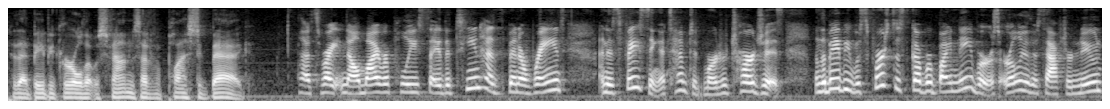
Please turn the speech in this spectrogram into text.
to that baby girl that was found inside of a plastic bag. That's right. Now, Elmira police say the teen has been arraigned and is facing attempted murder charges. Now, the baby was first discovered by neighbors earlier this afternoon,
